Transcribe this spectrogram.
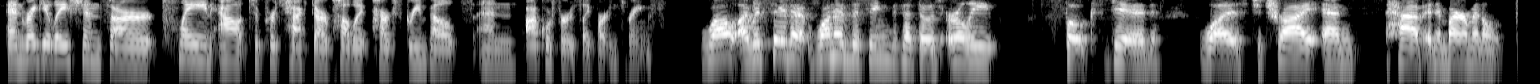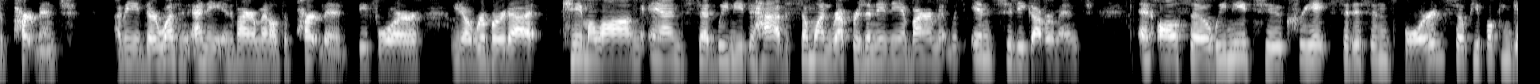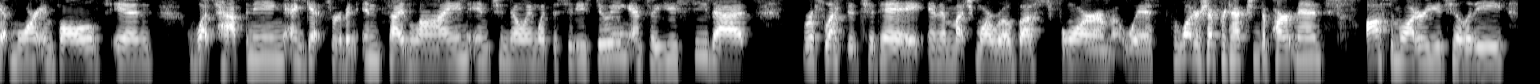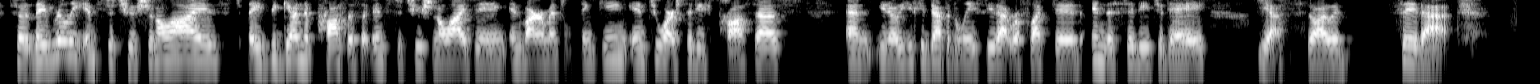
and regulations are playing out to protect our public parks, green belts, and aquifers like Barton Springs. Well, I would say that one of the things that those early folks did was to try and have an environmental department. I mean, there wasn't any environmental department before, you know, Roberta came along and said we need to have someone representing the environment within city government. And also, we need to create citizens boards so people can get more involved in what's happening and get sort of an inside line into knowing what the city's doing. And so you see that reflected today in a much more robust form with the Watershed Protection Department, Austin Water Utility. So they really institutionalized, they began the process of institutionalizing environmental thinking into our city's process. And, you know, you can definitely see that reflected in the city today. Yes. So I would say that.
